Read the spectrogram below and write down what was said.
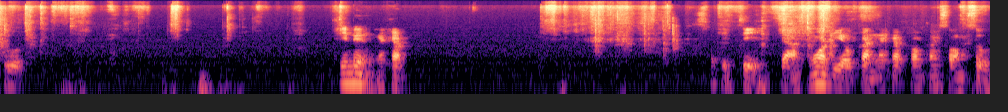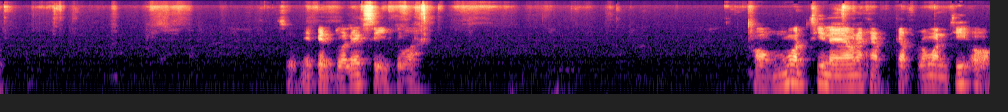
สูตรที่หนึ่งนะครับ สถิติจากงวดเดียวกันนะครับของทั้งสองสูตร สูตรนี้เป็นตัวเลขสี่ตัว ของงวดที่แล้วนะครับกับรางวัลที่ออก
